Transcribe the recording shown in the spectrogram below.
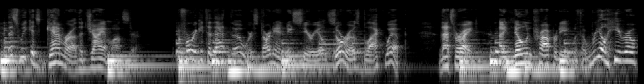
This week it's Gamera the Giant Monster. Before we get to that though, we're starting a new serial, Zorro's Black Whip. That's right, a known property with a real hero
